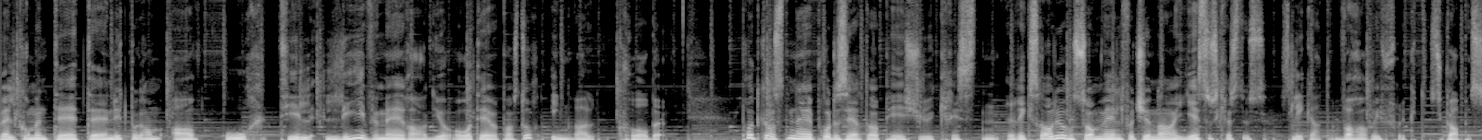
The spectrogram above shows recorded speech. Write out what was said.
Velkommen til et eh, nytt program av Ord til liv med radio- og TV-pastor Ingvald Kårbø. Podkasten er produsert av P7 Kristen Riksradio, som vil forkynne Jesus Kristus, slik at varig frukt skapes.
